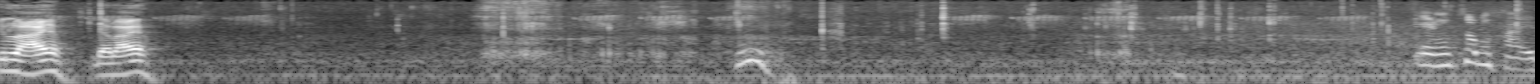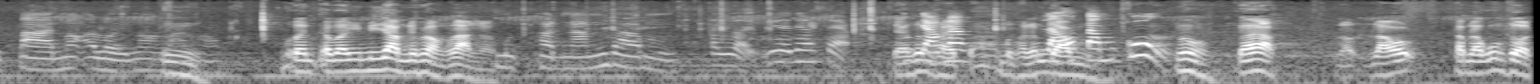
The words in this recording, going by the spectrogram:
กินหลายเดี๋ยวหลาย แกงส้มไข่ปลาเนาะอร่อยเนาะอืมเนาะเบิร์ดแต่ว่ามีย่ำในพี่น้องร้านเนาะหมึกผัดน้ำดอร่อยเนี่ยเนี่ยแซ่บแกงส้มไข่ปลาหมึกผัดน้ำเหลายำตำกุ้ง โอ้ครับเราเราทำเรากุ้งสด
